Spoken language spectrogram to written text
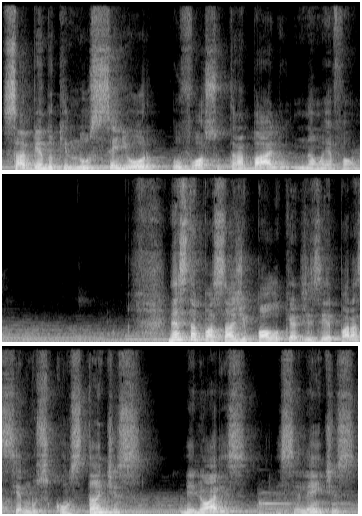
sabendo que no Senhor o vosso trabalho não é vão. Nesta passagem, Paulo quer dizer para sermos constantes, melhores, excelentes,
